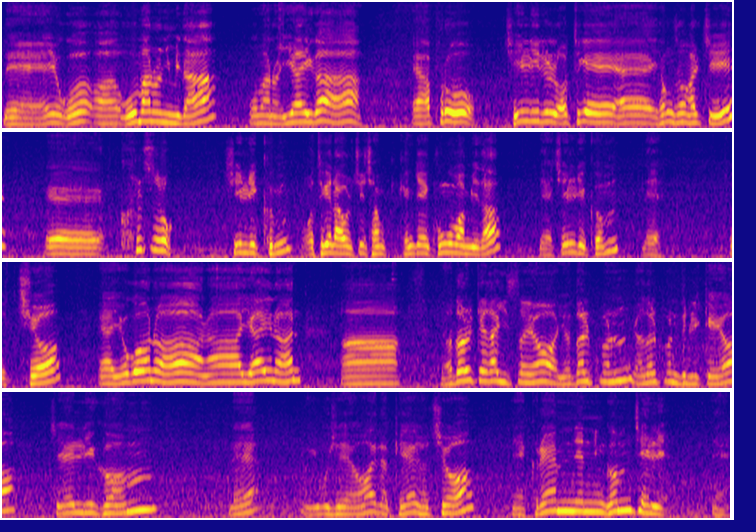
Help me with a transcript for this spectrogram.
네, 요거 아, 5만 원입니다. 5만 원. 이 아이가 예, 앞으로 젤리를 어떻게 에, 형성할지 에, 클수록 젤리금 어떻게 나올지 참 굉장히 궁금합니다. 네, 젤리금. 네, 좋죠. 예, 요거는 아, 이 아이는 아, 여덟 개가 있어요. 여덟 분, 여덟 분 드릴게요. 젤리금. 네, 여기 보세요. 이렇게 좋죠. 네, 그램린금 젤리. 네,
